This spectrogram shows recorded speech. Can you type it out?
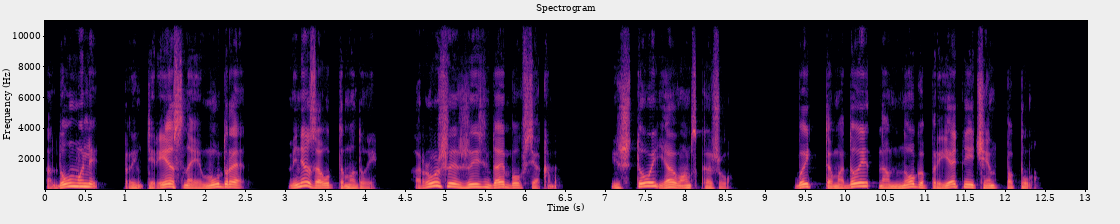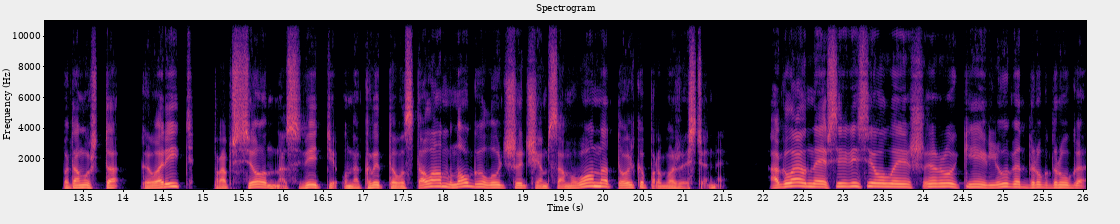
а думали про интересное и мудрое. Меня зовут Тамадой. Хорошая жизнь, дай бог всякому. И что я вам скажу? Быть тамадой намного приятнее, чем попу. Потому что говорить про все на свете у накрытого стола много лучше, чем самогона, только про божественное. А главное, все веселые, широкие, любят друг друга,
